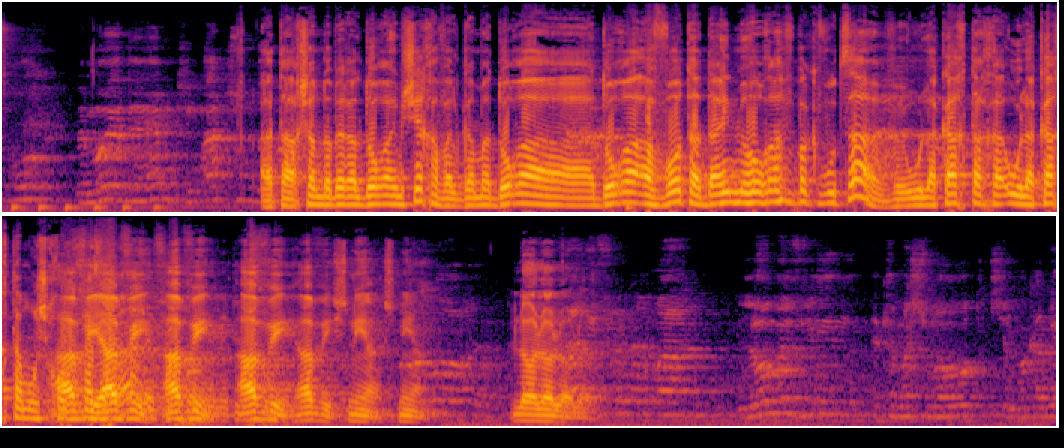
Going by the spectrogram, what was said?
שום אתה עכשיו מדבר על דור ההמשך, אבל גם הדור, ה- דור האבות עדיין מעורב בקבוצה, והוא לקח את המושכות אבי, חזרה. אבי, אבי, פרסומים. אבי, אבי, שנייה, שנייה. לא, לא, לא, לא. לא מבין את המשמעות של מכבי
